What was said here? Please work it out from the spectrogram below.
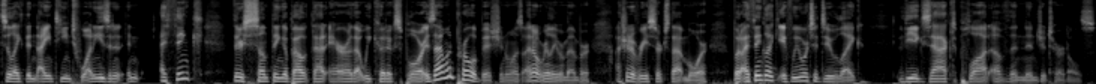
to like the 1920s and, and I think there's something about that era that we could explore. Is that when prohibition was? I don't really remember. I should have researched that more. But I think like if we were to do like the exact plot of the Ninja Turtles,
